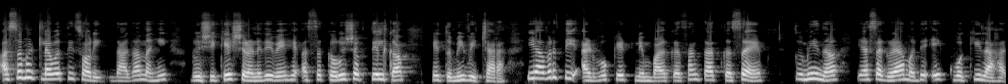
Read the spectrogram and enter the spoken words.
असं म्हटल्यावर म्हटल्यावरती सॉरी दादा नाही ऋषिकेश रणदिवे हे असं करू शकतील का हे तुम्ही विचारा. यावरती ॲडव्होकेट निंबाळकर सांगतात कसं आहे तुम्ही ना या सगळ्यामध्ये एक वकील आहात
